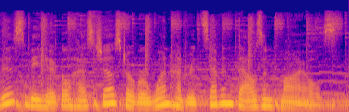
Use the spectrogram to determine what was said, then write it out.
This vehicle has just over 107,000 miles.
